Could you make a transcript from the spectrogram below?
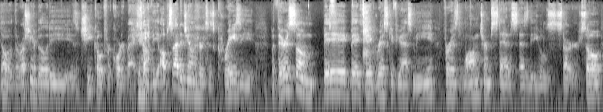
no, the rushing ability is a cheat code for quarterbacks. Yeah. So the upside of Jalen Hurts is crazy, but there is some big, big, big risk, if you ask me, for his long term status as the Eagles starter. So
